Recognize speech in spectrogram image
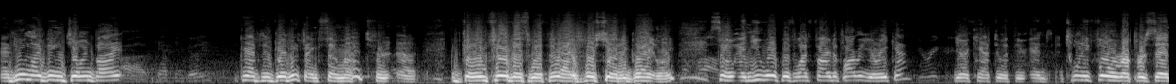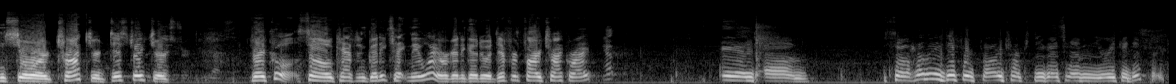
And who am I being joined by? uh, Captain Goody? Captain Goody, thanks so much for uh, going through this with me. I appreciate it greatly. So, and you work with what fire department? Eureka. You're a captain with your and 24 represents your truck, your district, your. Very cool. So, Captain Goody, take me away. We're going to go to a different fire truck, right? Yep. And um, so, how many different fire trucks do you guys have in the Eureka district?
